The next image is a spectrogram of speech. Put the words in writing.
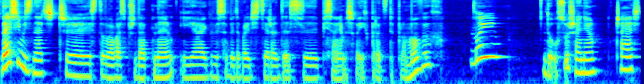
Dajcie mi znać, czy jest to dla Was przydatne i jak Wy sobie dawaliście radę z pisaniem swoich prac dyplomowych. No i do usłyszenia. Cześć!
